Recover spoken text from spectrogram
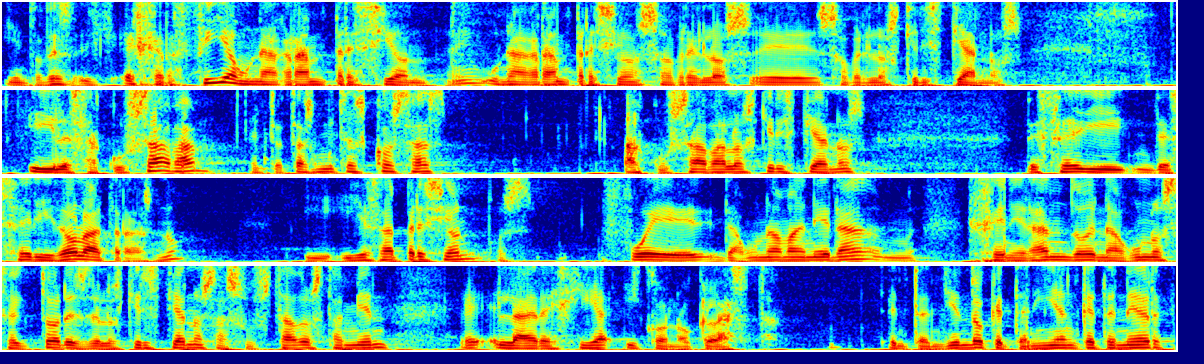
Y entonces ejercía una gran presión, ¿eh? una gran presión sobre los, eh, sobre los cristianos. Y les acusaba, entre otras muchas cosas, acusaba a los cristianos de ser, de ser idólatras, ¿no? Y, esa presión, pues, fue de alguna manera generando en algunos sectores de los cristianos asustados también eh, la herejía iconoclasta, entendiendo que tenían que tener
